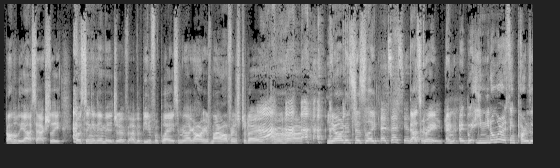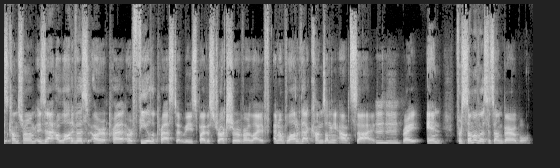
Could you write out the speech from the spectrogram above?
Probably us, actually, posting an image of, of a beautiful place and be like, oh, here's my office today. you know, and it's just like, That's us. Yeah, that's what we great. And and- but you know where I think part of this comes from is that a lot of us are oppressed or feel oppressed at least by the structure of our life, and a lot of that comes on the outside, Mm-hmm. right? And for some of us, it's unbearable.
